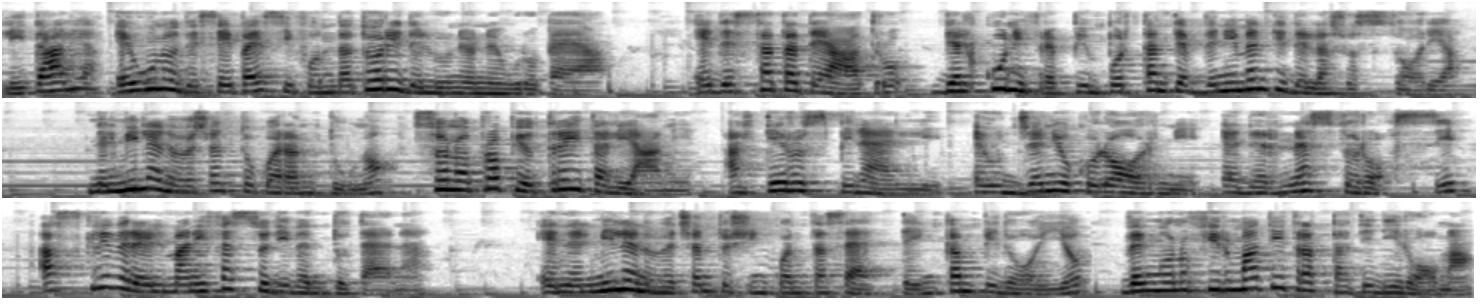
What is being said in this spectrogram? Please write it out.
L'Italia è uno dei sei paesi fondatori dell'Unione Europea ed è stata teatro di alcuni fra i più importanti avvenimenti della sua storia. Nel 1941 sono proprio tre italiani, Altiero Spinelli, Eugenio Colorni ed Ernesto Rossi, a scrivere il manifesto di Ventotene. E nel 1957 in Campidoglio vengono firmati i trattati di Roma,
